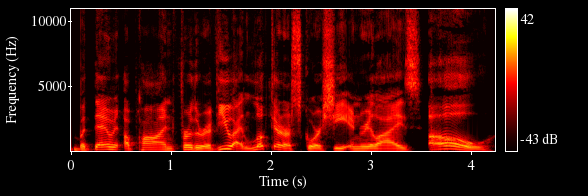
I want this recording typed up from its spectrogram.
But then upon further review, I looked at our score sheet and realized, oh,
